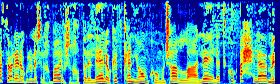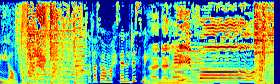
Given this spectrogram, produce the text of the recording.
مسوا علينا وقولوا لنا إيش الأخبار وش الخطة لليلة وكيف كان يومكم وإن شاء الله ليلتكم أحلى من يومكم. نطلع سوا مع حسين الجسمي. أنا اللي فوق.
